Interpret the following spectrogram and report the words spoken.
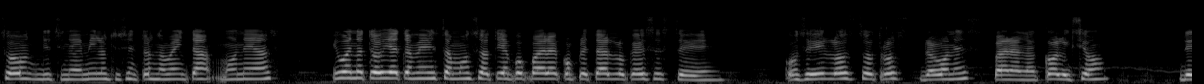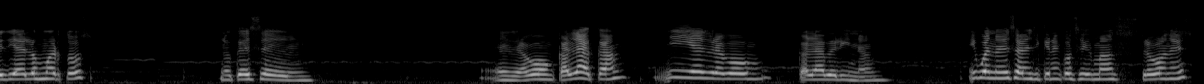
son 19.890 monedas. Y bueno, todavía también estamos a tiempo para completar lo que es este conseguir los otros dragones para la colección de Día de los Muertos. Lo que es el el dragón Calaca y el dragón Calaverina. Y bueno, ya saben, si quieren conseguir más dragones,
